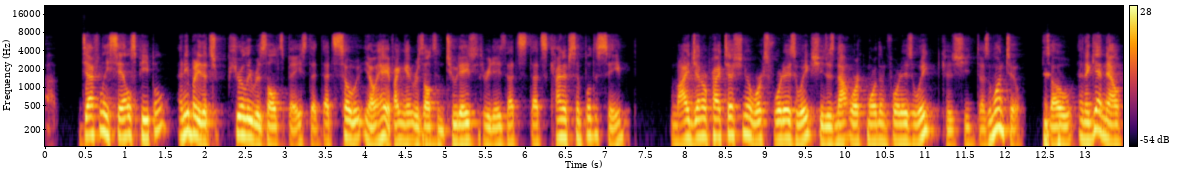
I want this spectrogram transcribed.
uh, definitely salespeople. Anybody that's purely results based. That that's so you know. Hey, if I can get results in two days or three days, that's that's kind of simple to see. My general practitioner works four days a week. She does not work more than four days a week because she doesn't want to. So, and again, now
